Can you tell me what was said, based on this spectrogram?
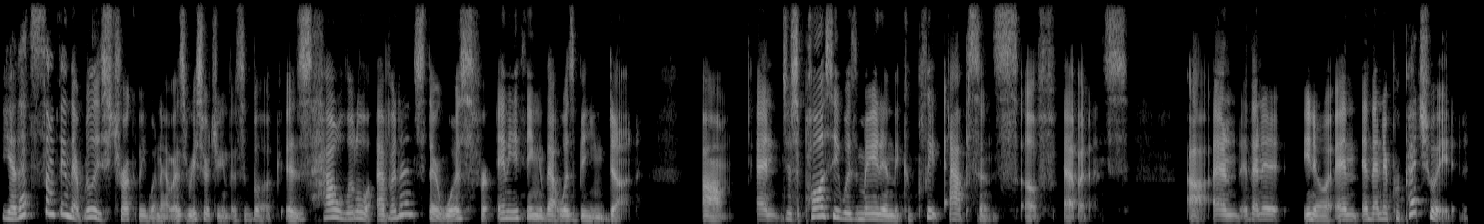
Yeah, that's something that really struck me when I was researching this book is how little evidence there was for anything that was being done. Um, and just policy was made in the complete absence of evidence. Uh, and then it, you know, and, and then it perpetuated.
